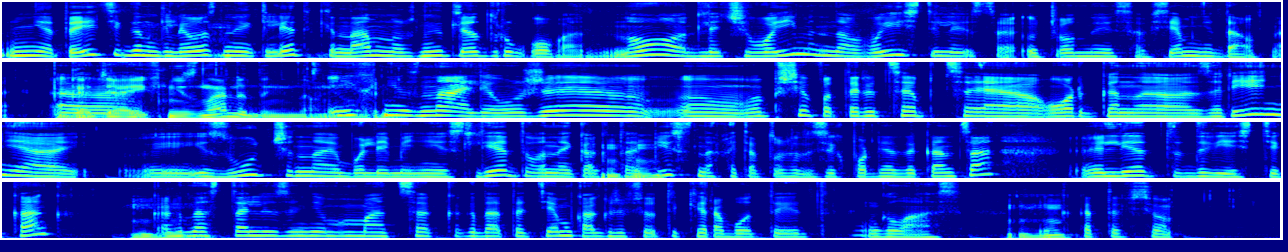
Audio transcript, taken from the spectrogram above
Нет, эти ганглиозные клетки нам нужны для другого. Но для чего именно, выяснили ученые совсем недавно. Погоди, а Э, их не знали до недавнего Их не времени? знали. Уже э, вообще фоторецепция органа зрения э, изучена, более-менее исследована, и как-то Мгм. описана, хотя тоже до сих пор не до конца, лет 200 как, когда стали заниматься когда-то тем, как же все-таки работает глаз, Мгм. как это все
